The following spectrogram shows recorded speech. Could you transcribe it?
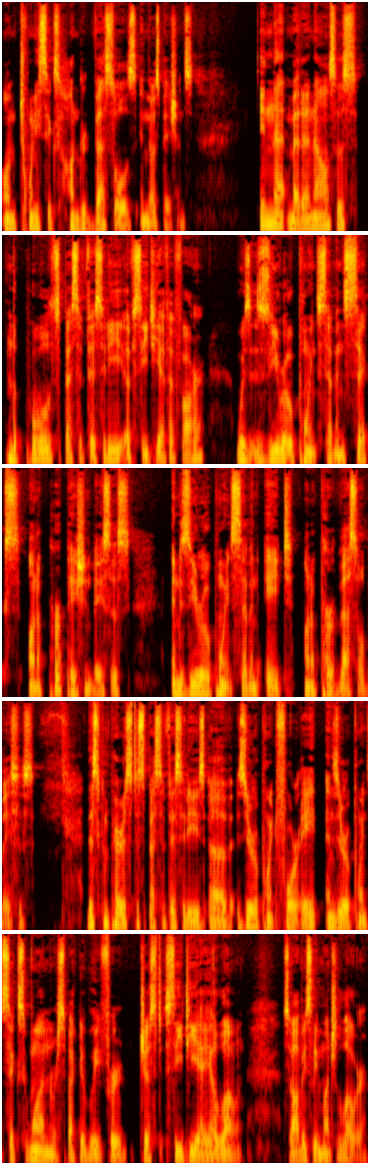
on 2,600 vessels in those patients. In that meta analysis, the pooled specificity of CTFFR was 0.76 on a per patient basis and 0.78 on a per vessel basis. This compares to specificities of 0.48 and 0.61, respectively, for just CTA alone, so obviously much lower.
